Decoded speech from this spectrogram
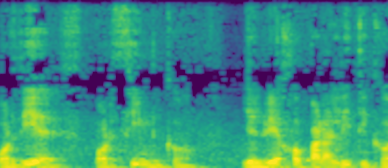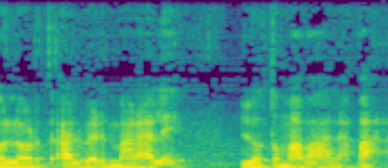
por diez, por cinco, y el viejo paralítico Lord Albert Marale lo tomaba a la par.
